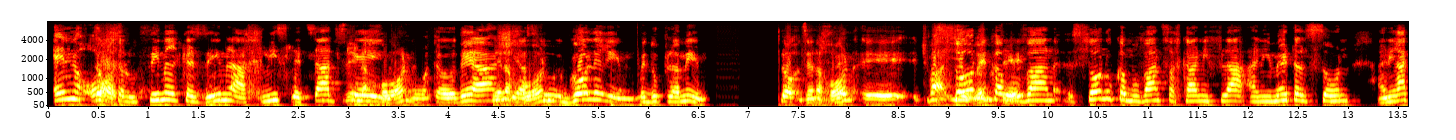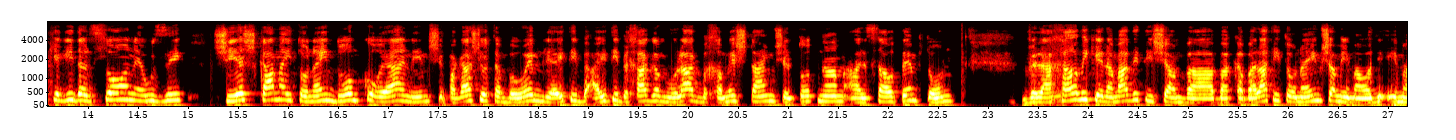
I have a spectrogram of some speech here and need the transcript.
אין לו עוד לא. חלוצים מרכזיים להכניס לצד זה קיין, נכון. או אתה יודע, זה שיעשו נכון. גולרים מדופלמים. לא, זה נכון. אה, תשמע, סון הוא. כמובן, סון הוא כמובן שחקן נפלא, אני מת על סון. אני רק אגיד על סון, אה, עוזי, שיש כמה עיתונאים דרום קוריאנים שפגשתי אותם בוומבלי, הייתי, הייתי בחג המולד בחמש-שתיים של טוטנאם על סאוטהמפטון, ולאחר מכן עמדתי שם בקבלת עיתונאים שם עם, האוהד- עם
